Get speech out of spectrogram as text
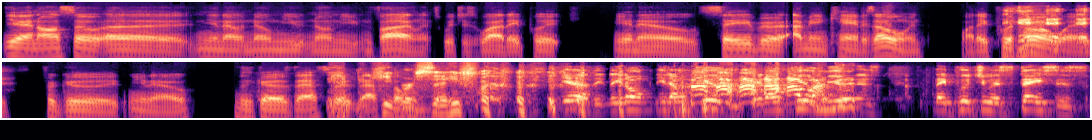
Yeah, and also, uh, you know, no mutant on mutant violence, which is why they put, you know, Saber. I mean, Candace Owen. Why they put her away for good, you know, because that's the, that's Keep the, her safe. Yeah, they, they don't they don't kill you. They don't kill mutants. They put you in stasis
